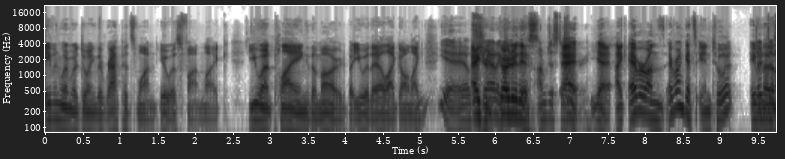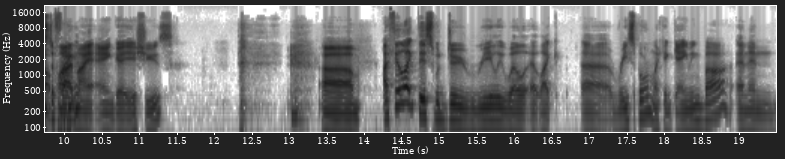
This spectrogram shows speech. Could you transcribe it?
even when we are doing the Rapids one, it was fun. Like you weren't playing the mode, but you were there, like going like, Yeah, Adrian, go do this. I'm just Hey, angry. yeah, like everyone, everyone gets into it. Even Don't justify my anger issues. Um, I feel like this would do really well at like uh respawn, like a gaming bar, and then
